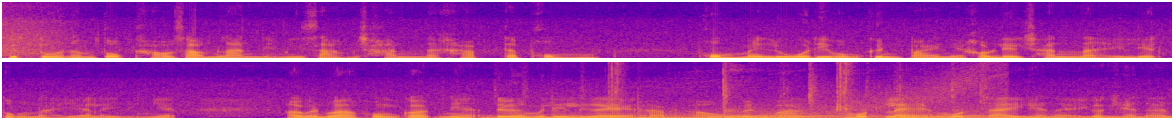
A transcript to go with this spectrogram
คือตัวน้ำตกเขาสามหลันเนี่ยมีสามชั้นนะครับ แต่ผมผมไม่รู้ว่าที่ผมขึ้นไปเนี่ยเขาเรียกชั้นไหนเรียกตรงไหนอะไรอย่างเงี้ยเอาเป็นว่าผมก็เนี่ยเดินไปเรื่อยๆครับเอาเป็นว่าหมดแรงหมดใจแค่ไหนก็แค่นั้น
